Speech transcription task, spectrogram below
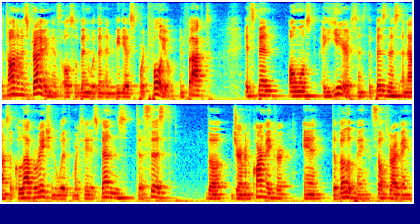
Autonomous driving has also been within NVIDIA's portfolio. In fact, it's been almost a year since the business announced a collaboration with Mercedes Benz to assist the German carmaker in developing self driving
